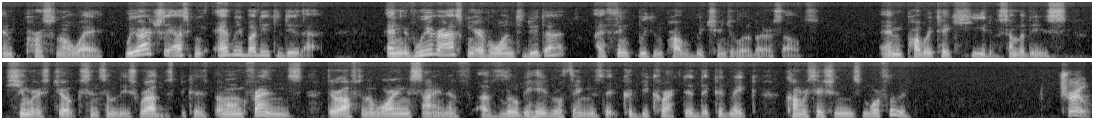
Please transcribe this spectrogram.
and personal way. We are actually asking everybody to do that. And if we are asking everyone to do that, I think we can probably change a little bit ourselves and probably take heed of some of these humorous jokes and some of these rubs because among friends, they're often a warning sign of, of little behavioral things that could be corrected that could make conversations more fluid. True.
